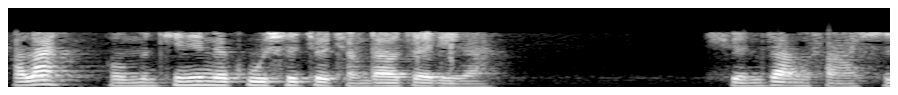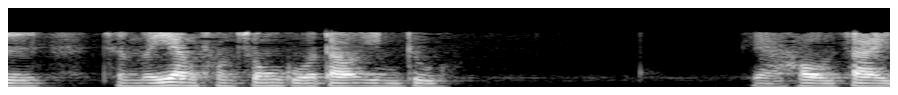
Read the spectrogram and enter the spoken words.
好了，我们今天的故事就讲到这里了。玄奘法师怎么样从中国到印度，然后在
